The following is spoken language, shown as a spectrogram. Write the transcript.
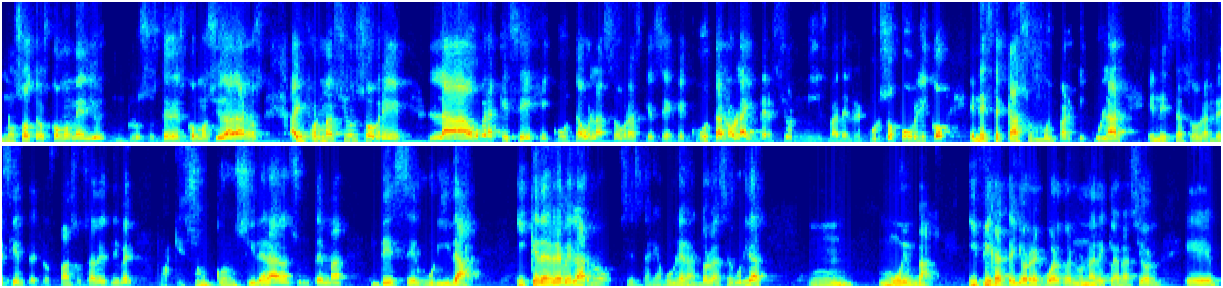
nosotros como medio, incluso ustedes como ciudadanos, a información sobre la obra que se ejecuta o las obras que se ejecutan o la inversión misma del recurso público, en este caso muy particular, en estas obras recientes, los pasos a desnivel, porque son consideradas un tema de seguridad y que de revelarlo se estaría vulnerando la seguridad. Mm, muy mal. Y fíjate, yo recuerdo en una declaración eh,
